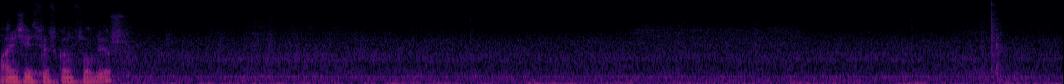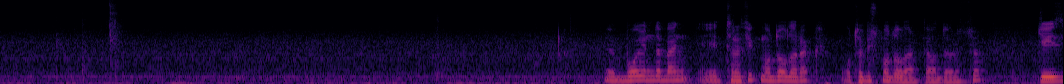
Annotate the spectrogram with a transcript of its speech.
aynı şey söz konusu oluyor. Bu oyunda ben e, trafik modu olarak, otobüs modu olarak daha doğrusu Jazzy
